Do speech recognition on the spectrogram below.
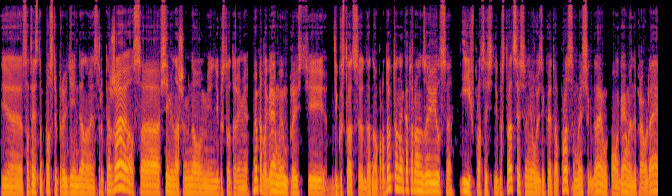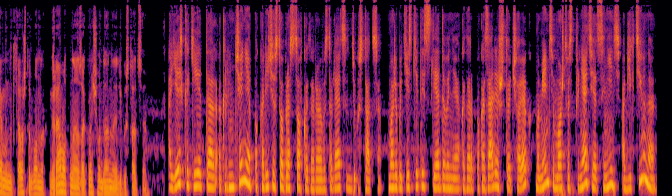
И, соответственно, после проведения данного инструктажа со всеми нашими новыми дегустаторами мы предлагаем им провести дегустацию данного продукта, на который он заявился. И в процессе дегустации, если у него возникают вопросы, мы всегда ему помогаем и направляем для того, чтобы он грамотно закончил данную дегустацию. А есть какие-то ограничения по количеству образцов, которые выставляются на дегустацию? Может быть, есть какие-то исследования, которые показали, что человек в моменте может воспринять и оценить объективно,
